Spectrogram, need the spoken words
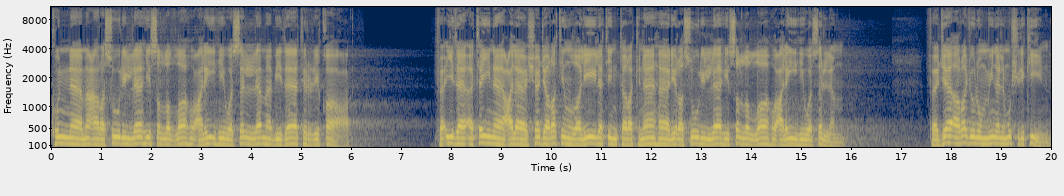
كنا مع رسول الله صلى الله عليه وسلم بذات الرقاع. فإذا أتينا على شجرة ظليلة تركناها لرسول الله صلى الله عليه وسلم فجاء رجل من المشركين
